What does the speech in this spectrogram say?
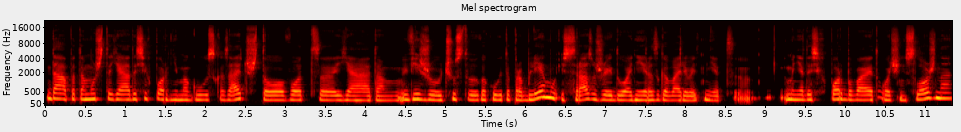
Да, потому что я до сих пор не могу сказать, что вот э, я там вижу, чувствую какую-то проблему и сразу же иду о ней разговаривать. Нет, э, мне до сих пор бывает очень сложно.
